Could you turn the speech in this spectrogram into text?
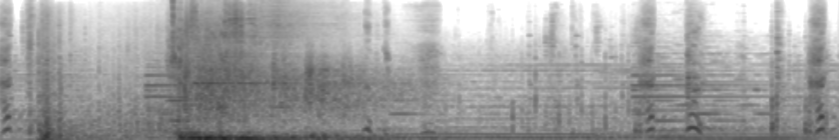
はっ。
